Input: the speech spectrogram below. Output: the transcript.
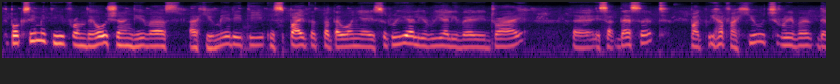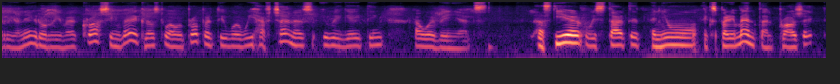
The proximity from the ocean gave us a humidity, despite that Patagonia is really, really very dry. Uh, it's a desert, but we have a huge river, the Rio Negro River, crossing very close to our property where we have channels irrigating our vineyards. Last year, we started a new experimental project,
